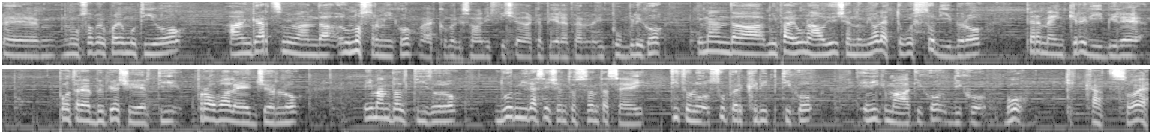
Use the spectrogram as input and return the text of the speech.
eh, non so per quale motivo, Hangarts mi manda, un nostro amico, ecco perché sono difficile da capire per il pubblico, mi manda, mi pare un audio dicendomi ho letto questo libro, per me è incredibile, potrebbe piacerti, prova a leggerlo. Mi manda il titolo 2666, titolo super criptico, enigmatico, dico, boh, che cazzo è?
